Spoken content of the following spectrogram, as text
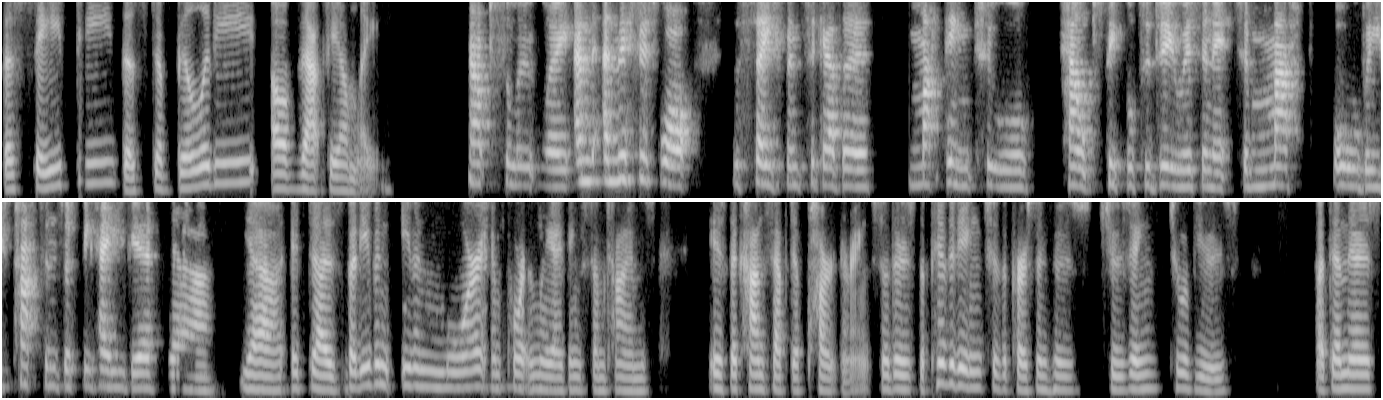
the safety, the stability of that family. Absolutely. And and this is what the safe and together mapping tool helps people to do, isn't it? To map all these patterns of behavior. Yeah. Yeah, it does. But even even more importantly, I think sometimes is the concept of partnering. So there's the pivoting to the person who's choosing to abuse, but then there's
